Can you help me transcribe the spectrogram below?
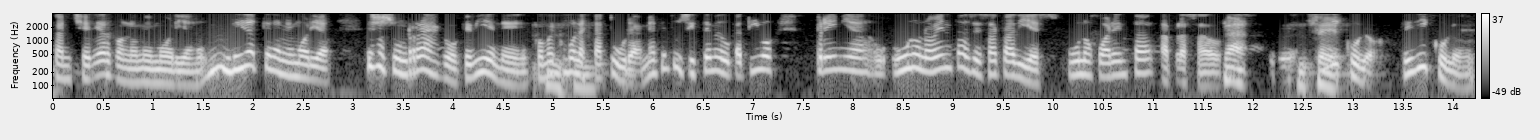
cancherear con la memoria? No, olvídate la memoria. Eso es un rasgo que viene, como es como la estatura. Imagínate un sistema educativo premia 1,90 se saca 10, 1,40 aplazado. Claro. Ridículo. Ridículo.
